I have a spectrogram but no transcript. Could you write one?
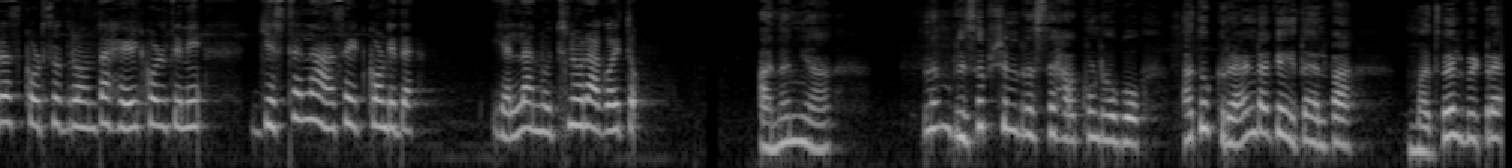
ಡ್ರೆಸ್ ಕೊಡಿಸಿದ್ರು ಅಂತ ಹೇಳ್ಕೊಳ್ತೀನಿ. ಎಷ್ಟೆಲ್ಲ ಆಸೆ ಇಟ್ಕೊಂಡಿದ್ದೆ. ಎಲ್ಲ ನುಚ್ಚುನೂರಾಗೋಯ್ತು ಅನನ್ಯ ನಮ್ಮ ರಿಸೆಪ್ಷನ್ ಡ್ರೆಸ್ಸೇ ಹಾಕೊಂಡು ಹೋಗು. ಅದು ಗ್ರ್ಯಾಂಡಾಗೇ ಇದೆ ಅಲ್ವಾ? ಮದುವೆಲಿ ಬಿಟ್ರೆ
